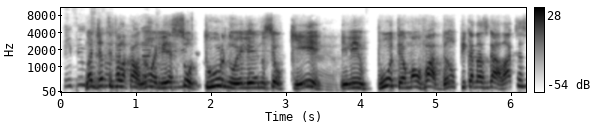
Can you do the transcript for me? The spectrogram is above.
tem filme Não adianta você falar, cara, não, ele é soturno, ele é não sei o quê, ele, puta, é o malvadão, pica das galáxias.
